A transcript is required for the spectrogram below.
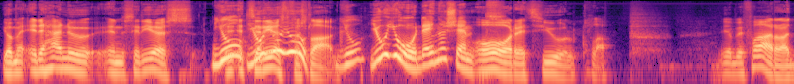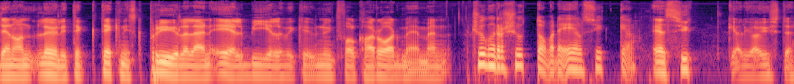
Jo, men är det här nu en seriös, Jo. ett Jo, seriöst jo, jo. förslag? Jo, Jo, jo, det är något skämt. Årets julklapp. Jag befarar att det är någon löjlig te- teknisk pryl eller en elbil, vilket nu inte folk har råd med, men 2017 var det elcykel. elcykel, ja just det.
